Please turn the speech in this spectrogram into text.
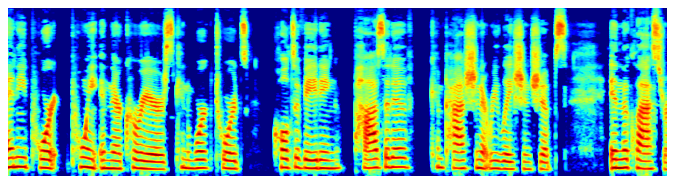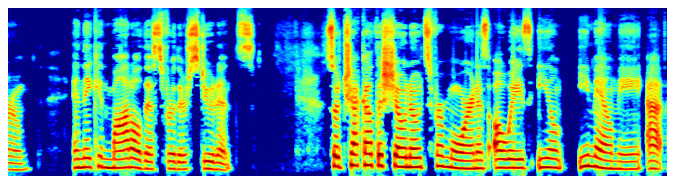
any point in their careers can work towards cultivating positive, compassionate relationships in the classroom, and they can model this for their students. So check out the show notes for more, and as always, e- email me at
